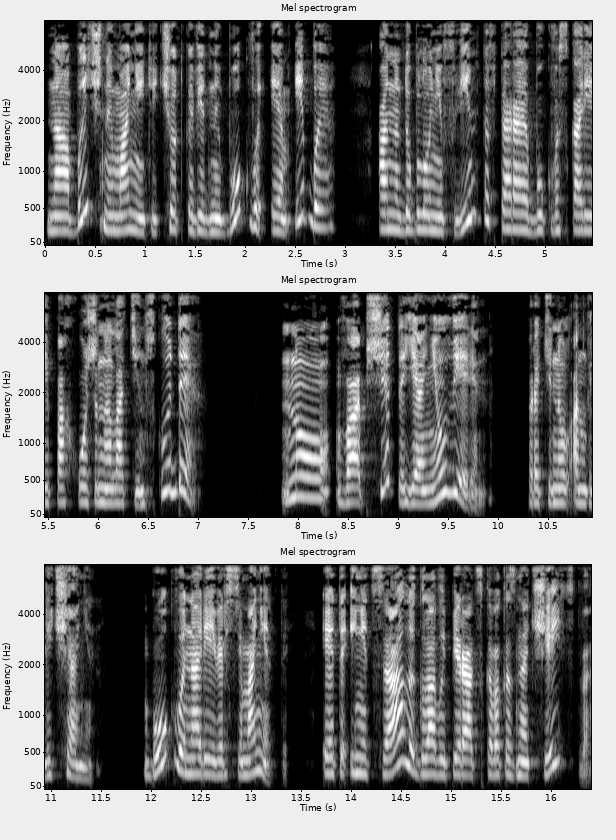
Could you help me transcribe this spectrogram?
На обычной монете четко видны буквы М и Б, а на дублоне Флинта вторая буква скорее похожа на латинскую «Д». «Ну, вообще-то я не уверен», – протянул англичанин. «Буквы на реверсе монеты – это инициалы главы пиратского казначейства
